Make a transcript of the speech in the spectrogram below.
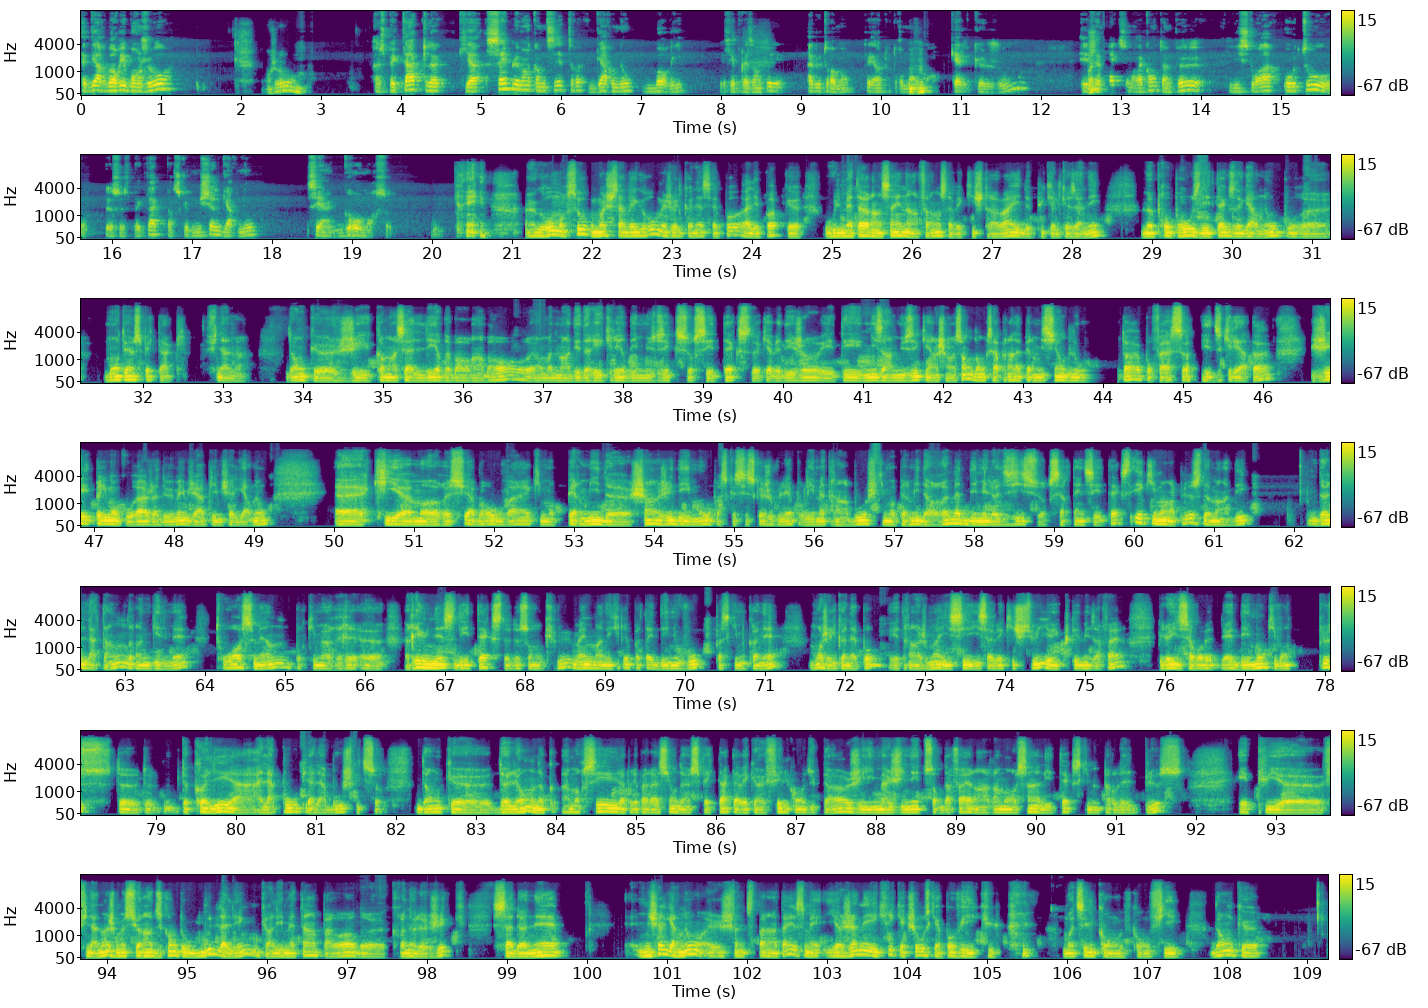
Edgar Bory, bonjour. Bonjour. Un spectacle qui a simplement comme titre Garneau Bory et s'est présenté à l'Outremont, Théâtre Outremont, mm quelques jours. Et j'aimerais que tu me racontes un peu l'histoire autour de ce spectacle parce que Michel Garneau, c'est un gros morceau. un gros morceau. Moi, je savais gros, mais je ne le connaissais pas à l'époque euh, où le metteur en scène en France, avec qui je travaille depuis quelques années, me propose des textes de Garneau pour euh, monter un spectacle, finalement. Donc, euh, j'ai commencé à le lire de bord en bord. On m'a demandé de réécrire des musiques sur ces textes qui avaient déjà été mis en musique et en chanson. Donc, ça prend la permission de l'auteur pour faire ça et du créateur. J'ai pris mon courage à deux mains, j'ai appelé Michel Garneau. Euh, qui euh, m'a reçu à bras ouverts, qui m'a permis de changer des mots parce que c'est ce que je voulais pour les mettre en bouche, qui m'a permis de remettre des mélodies sur certains de ces textes et qui m'a en plus demandé de l'attendre, entre guillemets, trois semaines pour qu'il me euh, réunisse des textes de son cru, même m'en écrire peut-être des nouveaux parce qu'il me connaît. Moi, je ne le connais pas. étrangement, ici, il savait qui je suis, il a écouté mes affaires. Puis là, il savait être des mots qui vont plus te, coller à, la peau puis à la bouche et tout ça. Donc, euh, de là, on a amorcé la préparation d'un spectacle avec un fil conducteur. J'ai imaginé toutes sortes d'affaires en ramassant les textes qui me parlaient le plus. Et puis, euh, finalement, je me suis rendu compte au bout de la ligne, qu'en les mettant par ordre chronologique, ça donnait Michel Garneau, euh, je fais une petite parenthèse, mais il n'a jamais écrit quelque chose qu'il n'a pas vécu. m'a-t-il confié. Donc, euh,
